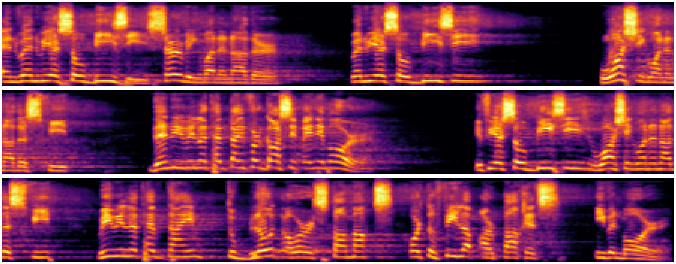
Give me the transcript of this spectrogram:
And when we are so busy serving one another, when we are so busy washing one another's feet, then we will not have time for gossip anymore. If we are so busy washing one another's feet, we will not have time to bloat our stomachs or to fill up our pockets even more.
